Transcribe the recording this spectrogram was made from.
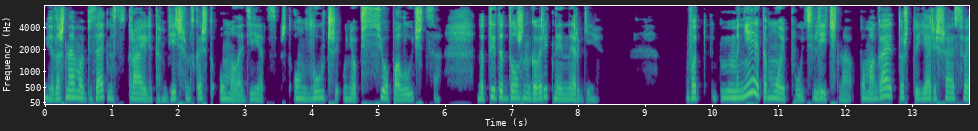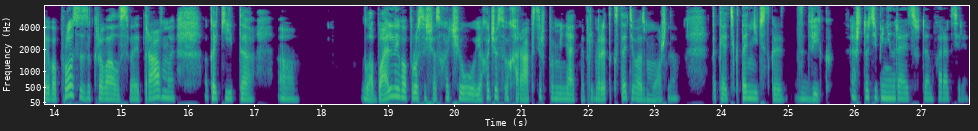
Я должна ему обязательно с утра или там вечером сказать, что он молодец, что он лучший, у него все получится. Но ты это должен говорить на энергии. Вот мне это мой путь лично помогает то, что я решаю свои вопросы, закрывала свои травмы, какие-то а, глобальные вопросы сейчас хочу. Я хочу свой характер поменять, например. Это, кстати, возможно. Такая тектоническая сдвиг. А что тебе не нравится в твоем характере?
